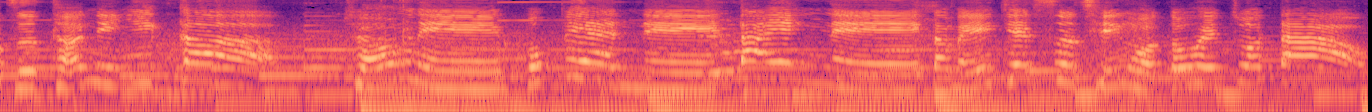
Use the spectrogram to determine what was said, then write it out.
只疼你一个，宠你不变你，答应你的每一件事情我都会做到。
